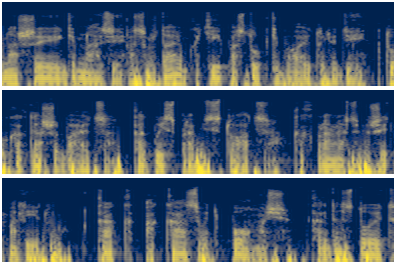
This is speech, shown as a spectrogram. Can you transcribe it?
в нашей гимназии. Рассуждаем, какие поступки бывают у людей, кто когда ошибается, как бы исправить ситуацию, как правильно совершить молитву, как оказывать помощь, когда стоит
